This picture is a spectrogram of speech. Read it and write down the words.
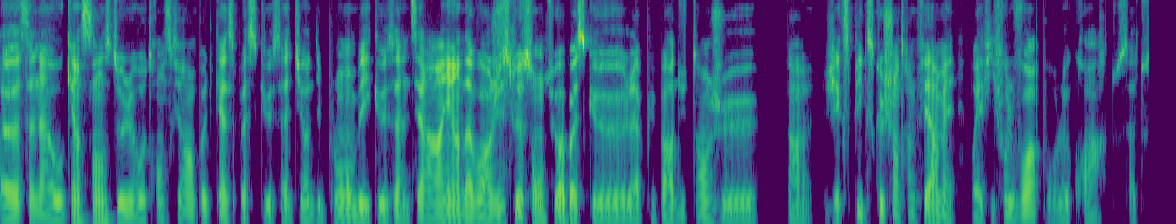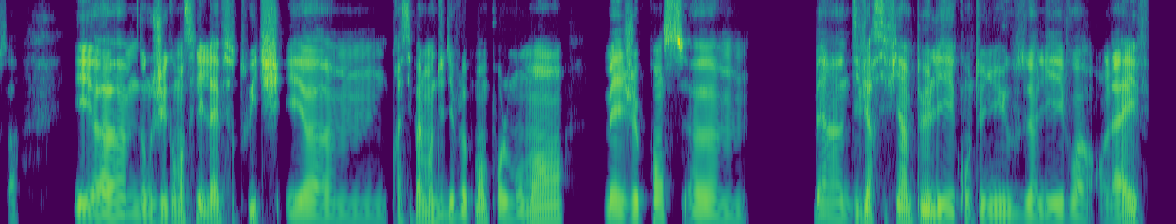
Heu, ça n'a aucun sens de le retranscrire en podcast parce que ça dure des plombes et que ça ne sert à rien d'avoir juste le son, tu vois? Parce que la plupart du temps, je enfin, j'explique ce que je suis en train de faire, mais bref, il faut le voir pour le croire, tout ça, tout ça. Et hem, donc j'ai commencé les lives sur Twitch et hem, principalement du développement pour le moment, mais je pense, ben, diversifier un peu les contenus que vous allez voir en live.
